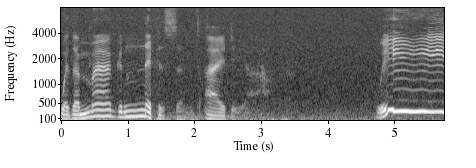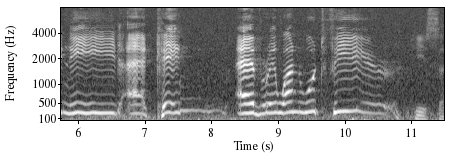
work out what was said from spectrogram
with a magnificent idea. We need a king everyone would fear, he said.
